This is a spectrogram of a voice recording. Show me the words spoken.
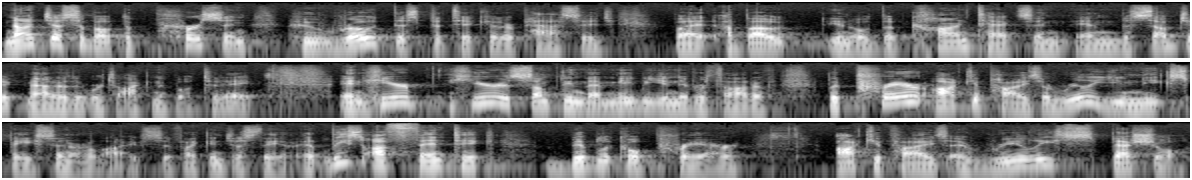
not just about the person who wrote this particular passage, but about you know the context and, and the subject matter that we're talking about today. And here, here is something that maybe you never thought of, but prayer occupies a really unique space in our lives, if I can just say. At least authentic biblical prayer occupies a really special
